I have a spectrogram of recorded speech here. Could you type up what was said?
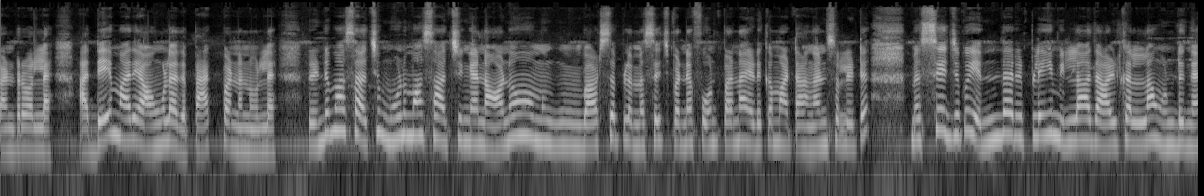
பண்ணுறோம்ல அதே மாதிரி அவங்களும் அதை பேக் பண்ணணும்ல. ரெண்டு மாதம் ஆச்சு மூணு மாதம் ஆச்சுங்க. நானும் வாட்ஸ்அப்பில் மெசேஜ் பண்ணேன். ஃபோன் பண்ணால் எடுக்க மாட்டாங்கன்னு சொல்லிட்டு மெசேஜுக்கும் எந்த ரிப்ளையும் இல்லாத ஆட்கள்லாம் உண்டுங்க.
